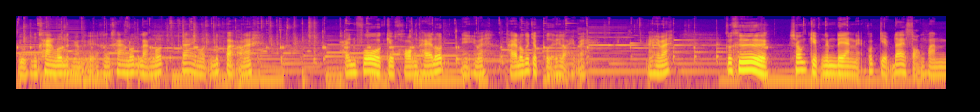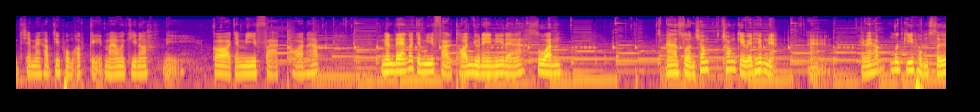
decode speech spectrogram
อยู่ข้างๆรถแล้วกันข้างๆรถหลังรถได้หมดหรือเปล่านะ อินโฟเก็บของท้ายรถนี่เห็นไหมท้ายรถก็จะเปิดให้เราเห็นไหมเห็นไหมก็คือช่องเก็บเงินแดงเนี่ยก็เก็บได้ 2,000 ใช่ไหมครับ ที่ผมอัปเกรดมาเมื่อกี้เนาะนี่ก็จะมีฝากถอนครับ เงินแดงก็จะมีฝากถอนอยู่ในนี้เลยนะ ส่วนอ่าส่วนช่องช่องเก็บไอเทมเนี่ยอ่าเห็นไหมครับเมื่อกี้ผมซื้อ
